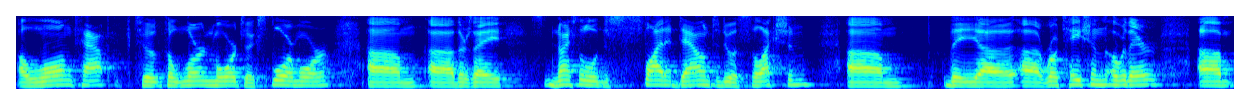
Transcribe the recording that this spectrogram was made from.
a long tap to, to learn more, to explore more. Um, uh, there's a nice little just slide it down to do a selection. Um, the uh, uh, rotation over there, um,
